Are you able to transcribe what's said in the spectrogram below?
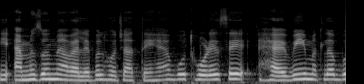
ये अमेज़ोन में अवेलेबल हो जाते हैं। वो थोड़े से हैवी मतलब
